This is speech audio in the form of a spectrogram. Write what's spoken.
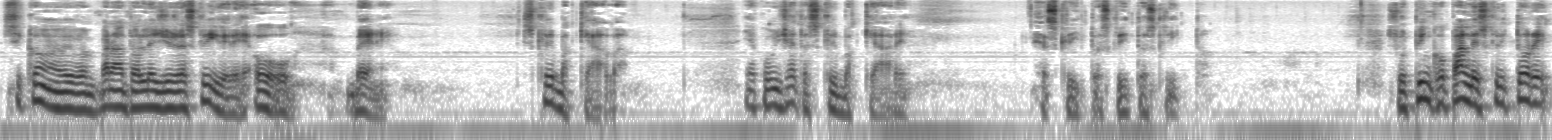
Siccome aveva imparato a leggere e a scrivere, oh, bene, scribacchiava e ha cominciato a scribacchiare e ha scritto, ha scritto, ha scritto. Sul Pinco Palle scrittore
